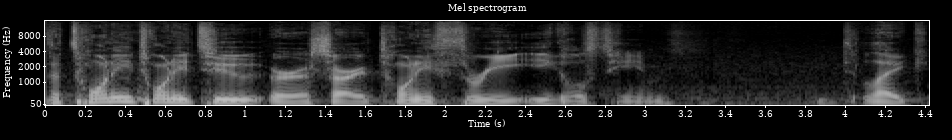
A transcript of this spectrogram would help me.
the 2022 or sorry 23 eagles team like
